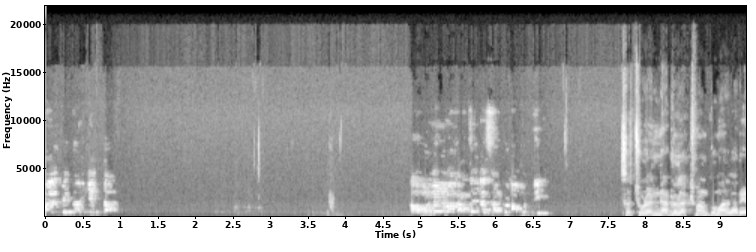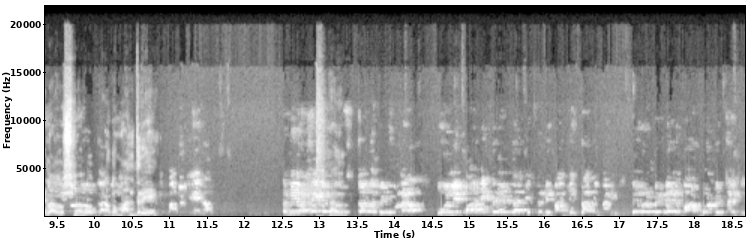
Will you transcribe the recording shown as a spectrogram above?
మళ్ళీ పెద్దని చెప్తా. అప్పుడు మాకు అర్థం కాదు సార్ అప్పుడు సో చూడండి అడ్లు లక్ష్మణ్ కుమార్ గారు ఎలా వస్తున్నారు ఒక మంత్రి. ఓన్లీ పార్టీ పేపర్ పెట్టండి.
